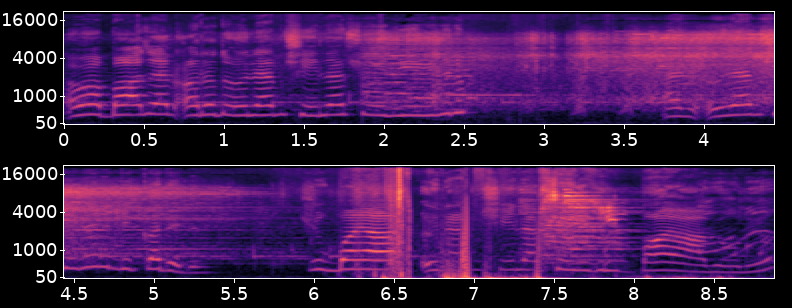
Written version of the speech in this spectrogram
Ama bazen arada önemli şeyler söyleyebilirim. Yani önemli şeylere dikkat edin. Çünkü bayağı önemli şeyler söylediğim bayağı bir oluyor.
